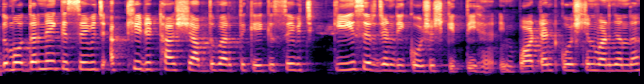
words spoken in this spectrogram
ਦਮੋਦਰ ਨੇ ਕਿੱਸੇ ਵਿੱਚ ਅੱਖੀ ਡਿੱਠਾ ਸ਼ਬਦ ਵਰਤ ਕੇ ਕਿੱਸੇ ਵਿੱਚ ਕੀ ਸਿਰਜਣ ਦੀ ਕੋਸ਼ਿਸ਼ ਕੀਤੀ ਹੈ? ਇੰਪੋਰਟੈਂਟ ਕੁਐਸਚਨ ਬਣ ਜਾਂਦਾ।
